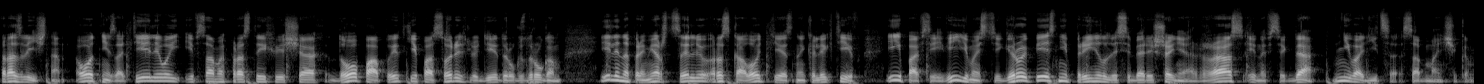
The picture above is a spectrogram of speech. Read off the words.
различна. От незатейливой и в самых простых вещах до попытки поссорить людей друг с другом. Или, например, с целью расколоть тесный коллектив. И, по всей видимости, герой песни принял для себя решение раз и навсегда не водиться с обманщиком.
